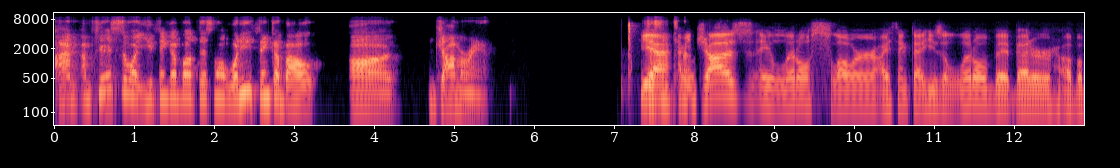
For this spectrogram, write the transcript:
I'm I'm curious to what you think about this one. What do you think about uh, Ja Morant? Yeah, I mean, Ja's a little slower. I think that he's a little bit better of a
